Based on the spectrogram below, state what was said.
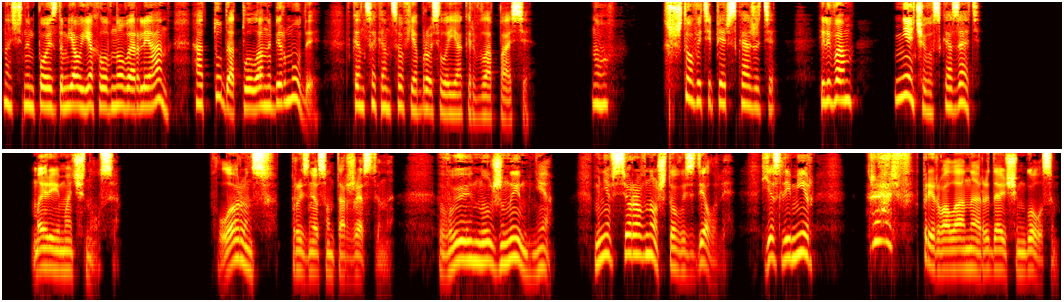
Ночным поездом я уехала в Новый Орлеан, оттуда отплыла на Бермуды. В конце концов, я бросила якорь в Ла-Пасе. Ну, что вы теперь скажете? Или вам нечего сказать?» Мэри очнулся. «Флоренс», — произнес он торжественно, — «вы нужны мне. Мне все равно, что вы сделали. Если мир...» «Ральф!» — прервала она рыдающим голосом.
